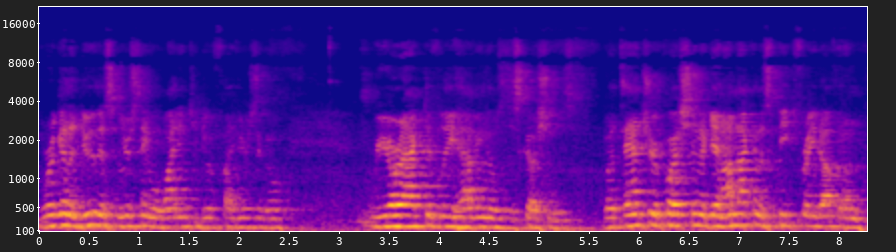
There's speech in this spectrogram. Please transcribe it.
we're going to do this. And you're saying, well, why didn't you do it five years ago? We are actively having those discussions. But to answer your question, again, I'm not going to speak for ADOT, but I'm,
